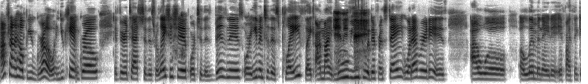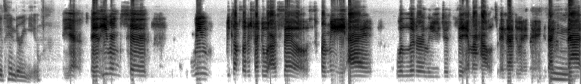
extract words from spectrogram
I'm trying to help you grow. And you can't grow if you're attached to this relationship or to this business or even to this place. Like I might move you to a different state, whatever it is. I will eliminate it if I think it's hindering you. Yes, and even to we become so distracted with ourselves. For me, I will literally just sit in my house and not do anything. Like mm. not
